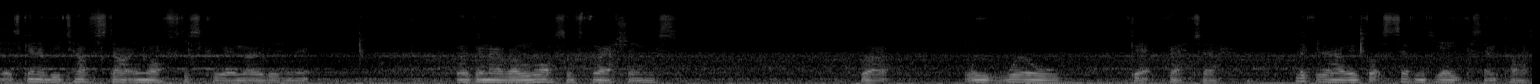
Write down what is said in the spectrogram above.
it's going to be tough starting off this career mode, isn't it? We're going to have a lot of thrashings. But we will get better. Look at that, we've got 78% pass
